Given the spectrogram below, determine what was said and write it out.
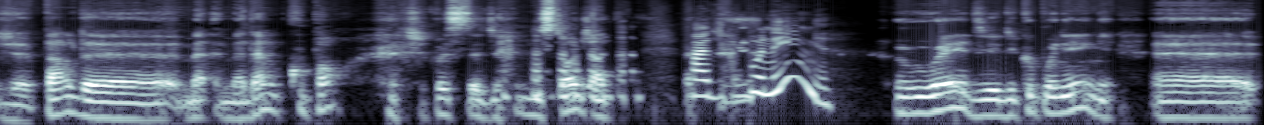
Je parle de Madame Coupon. je sais pas si c'est une histoire que j'entends. Faire du couponing? Oui, du, couponing. Euh,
